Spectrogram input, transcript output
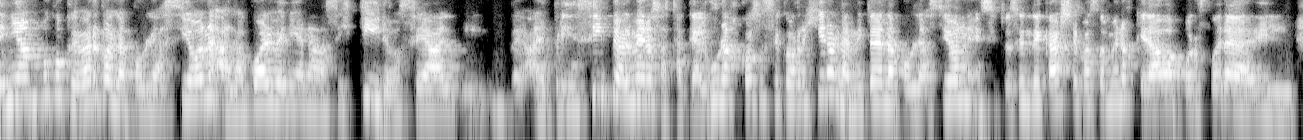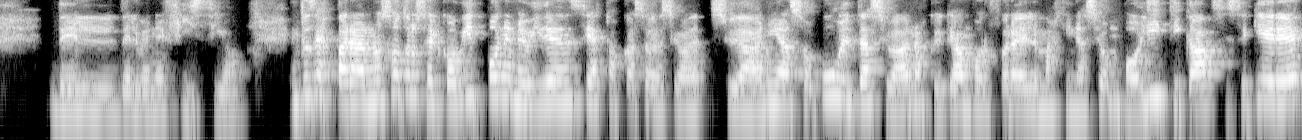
tenían poco que ver con la población a la cual venían a asistir, o sea, al, principio al menos, hasta que algunas cosas se corrigieron, la mitad de la población en situación de calle más o menos quedaba por fuera del, del, beneficio. Entonces, para nosotros el COVID pone en evidencia estos casos de ciudadanías ocultas, ciudadanos que quedan por fuera de la imaginación política, si se quiere,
